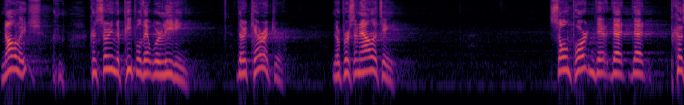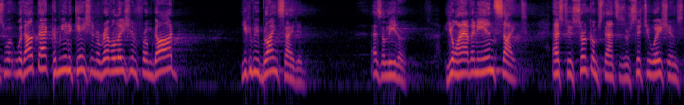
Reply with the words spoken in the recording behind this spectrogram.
knowledge concerning the people that we're leading, their character, their personality. So important that, that, that because without that communication or revelation from God, you can be blindsided as a leader. You won't have any insight as to circumstances or situations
